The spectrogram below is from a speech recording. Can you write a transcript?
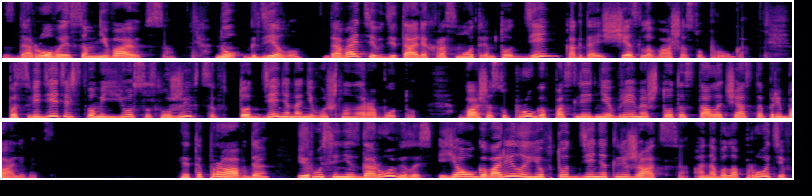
Здоровые сомневаются. Ну, к делу. Давайте в деталях рассмотрим тот день, когда исчезла ваша супруга. По свидетельствам ее сослуживцев, в тот день она не вышла на работу. Ваша супруга в последнее время что-то стала часто прибаливать. Это правда. И Руси не здоровилась, и я уговорила ее в тот день отлежаться. Она была против,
